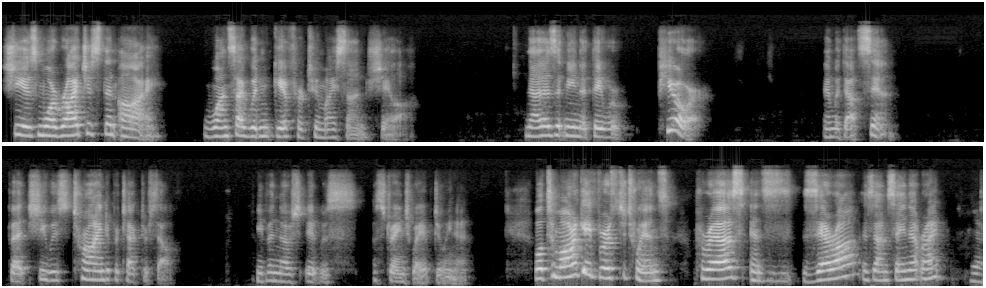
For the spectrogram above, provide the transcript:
She is more righteous than I once I wouldn't give her to my son, Shelah. Now, that doesn't mean that they were pure and without sin, but she was trying to protect herself, even though it was a strange way of doing it. Well, Tamar gave birth to twins, Perez and Zerah. Is I'm saying that right? Yeah.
